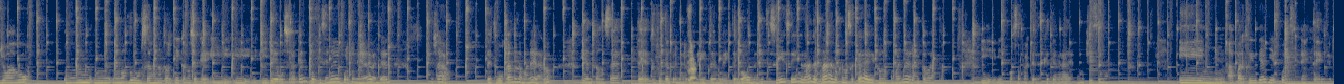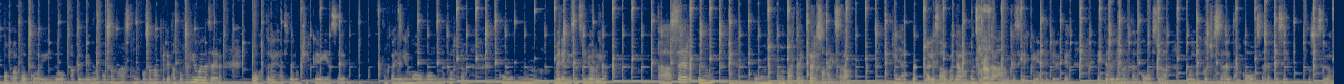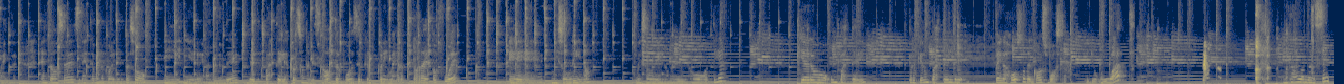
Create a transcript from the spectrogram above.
yo hago unos dulces, una tortita, no sé qué, y, y, llevo? ¿Será que en tu oficina hay oportunidad de vender? O sea, estoy buscando la manera, ¿no? Y entonces tú fuiste el primero que me diste, me diste el go, me dijiste, sí, sí, dale, trae lo que no sé qué, y con los compañeros y todo esto. Y, cosas pues que, te agradezco muchísimo. Y mm, a partir de allí, pues, este, poco a poco he ido aprendiendo una cosa más, una cosa más, porque tampoco es igual hacer postres, hacer un cheesecake, hacer un pay de limón o una torta con un merengue sencillo arriba, a hacer un pastel personalizado. Y ya personalizado pues ya va con claro. que si el relleno de tal cosa o el bizcocho sea de tal cosa y así sucesivamente. Entonces, este bueno por ahí empezó y, eh, a nivel de, pasteles personalizados te puedo decir que el primer reto fue eh, mi sobrino. Mi sobrino me dijo, tía, quiero un pastel pero quiero un pastel de pegajoso de Ghostbuster. Y yo, ¿what? Estás hablando en serio?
